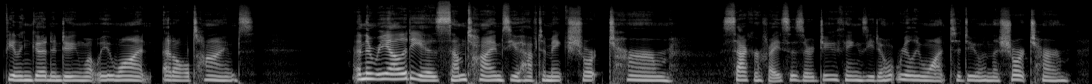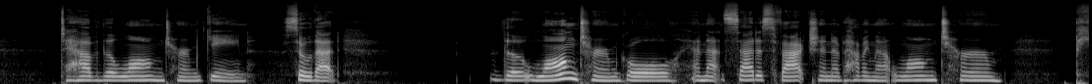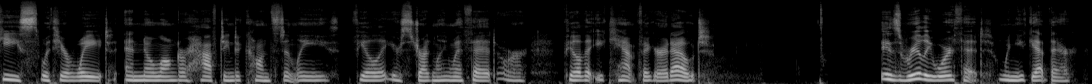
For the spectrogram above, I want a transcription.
feeling good and doing what we want at all times. And the reality is sometimes you have to make short-term sacrifices or do things you don't really want to do in the short term to have the long-term gain so that the long-term goal and that satisfaction of having that long-term peace with your weight and no longer having to constantly feel that you're struggling with it or feel that you can't figure it out is really worth it when you get there.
